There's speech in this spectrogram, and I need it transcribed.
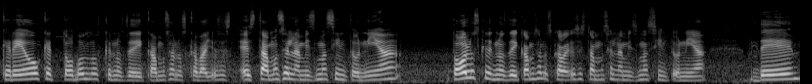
creo que todos los que nos dedicamos a los caballos estamos en la misma sintonía, todos los que nos dedicamos a los caballos estamos en la misma sintonía de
